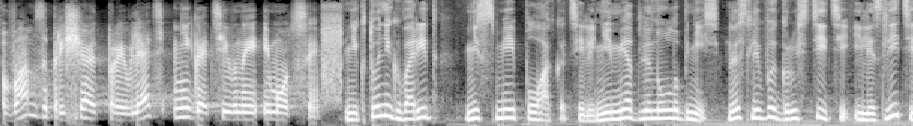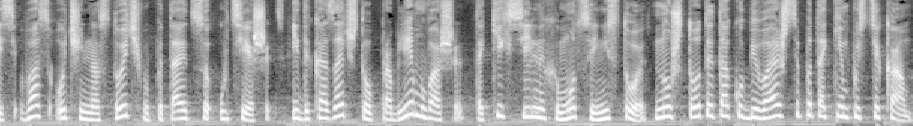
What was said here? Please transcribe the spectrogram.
Вам запрещают проявлять негативные эмоции. Никто не говорит «не смей плакать» или «немедленно улыбнись». Но если вы грустите или злитесь, вас очень настойчиво пытаются утешить и доказать, что проблемы ваши таких сильных эмоций не стоят. Ну что ты так убиваешься по таким пустякам?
